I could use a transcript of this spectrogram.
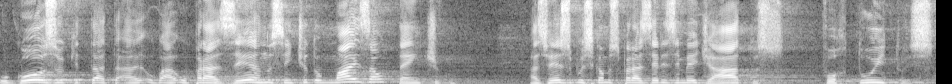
o gozo que tá, tá, o prazer no sentido mais autêntico. Às vezes buscamos prazeres imediatos, fortuitos,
